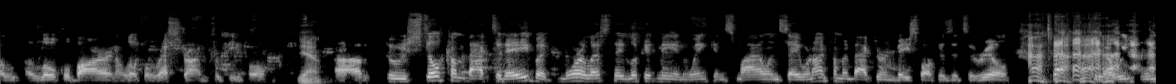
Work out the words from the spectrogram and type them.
a, a local bar and a local restaurant for people Yeah. um, who still come back today but more or less they look at me and wink and smile and say we're not coming back during baseball because it's a real you know we, we,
